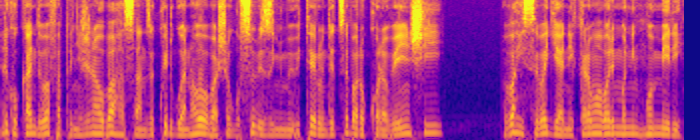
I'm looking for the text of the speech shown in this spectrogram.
ariko kandi bafatanyije nabo bahasanze kwirwanaho babasha gusubiza inyuma ibitero ndetse barokora benshi bahise bajyana ikarama barimo n'inkomeri.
